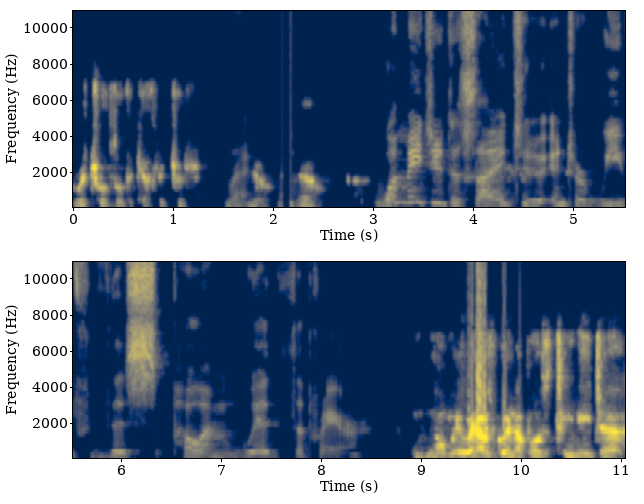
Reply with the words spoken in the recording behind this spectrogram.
rituals of the Catholic Church. Right. Yeah. Yeah. What made you decide to interweave this poem with the prayer? Normally, when I was growing up, I was a teenager.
